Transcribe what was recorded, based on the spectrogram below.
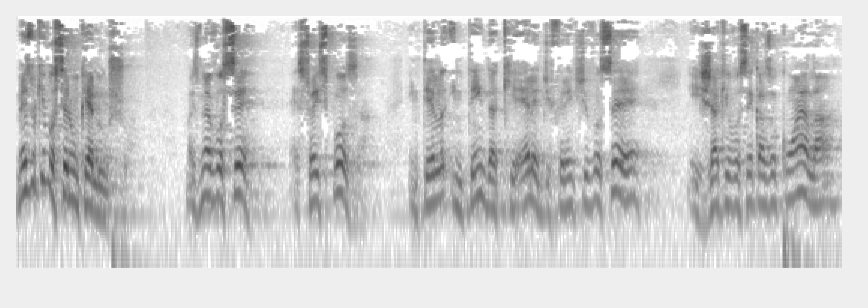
Mesmo que você não quer luxo. Mas não é você, é sua esposa. Entenda que ela é diferente de você, e já que você casou com ela,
